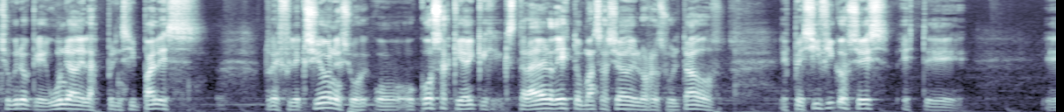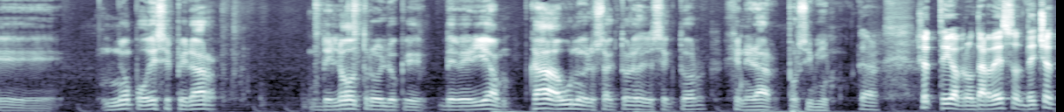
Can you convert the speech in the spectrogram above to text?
yo creo que una de las principales reflexiones o, cosas que hay que extraer de esto más allá de los resultados específicos es este eh, no podés esperar del otro lo que debería cada uno de los actores del sector generar por sí mismo. Claro. Yo te iba a preguntar de eso. De hecho,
